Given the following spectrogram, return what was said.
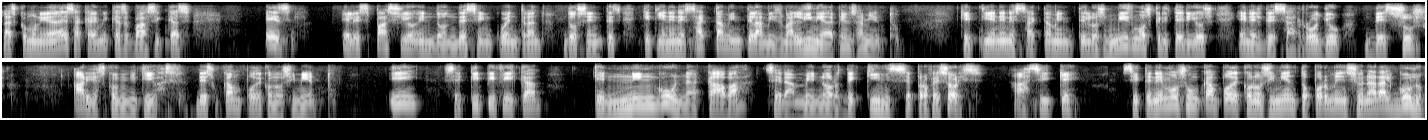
Las comunidades académicas básicas es el espacio en donde se encuentran docentes que tienen exactamente la misma línea de pensamiento, que tienen exactamente los mismos criterios en el desarrollo de sus áreas cognitivas, de su campo de conocimiento. Y se tipifica que ninguna cava será menor de 15 profesores. Así que, si tenemos un campo de conocimiento, por mencionar alguno,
